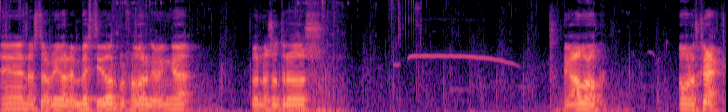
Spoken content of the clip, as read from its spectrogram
eh, nuestro amigo el investidor, por favor, que venga con nosotros. Venga, vámonos. Vámonos, crack.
